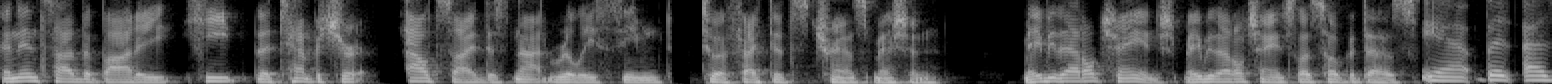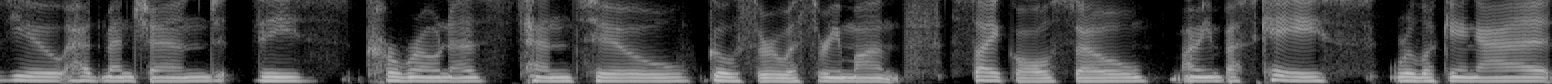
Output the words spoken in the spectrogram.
And inside the body, heat, the temperature outside does not really seem to affect its transmission maybe that'll change. Maybe that'll change. Let's hope it does. Yeah. But as you had mentioned, these coronas tend to go through a three month cycle. So, I mean, best case, we're looking at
